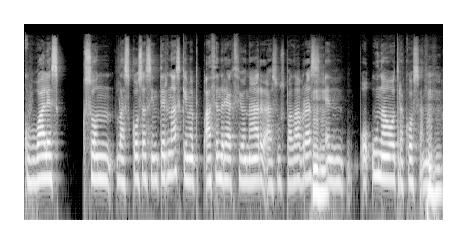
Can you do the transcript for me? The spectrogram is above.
cuáles son las cosas internas que me hacen reaccionar a sus palabras en una u otra cosa, ¿no?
